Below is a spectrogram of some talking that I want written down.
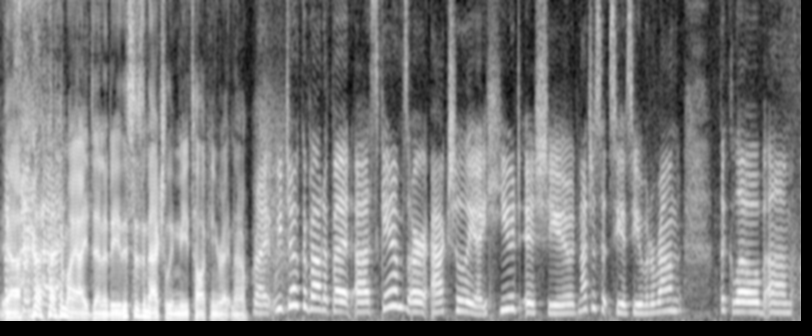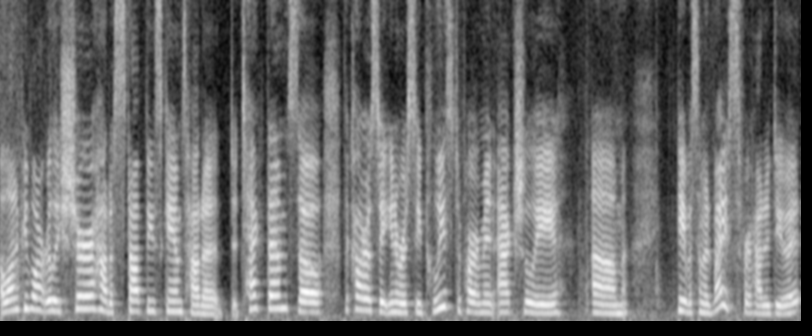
that's so yeah, sad. my identity. This isn't actually me talking right now. Right. We joke about it, but uh, scams are actually a huge issue, not just at CSU, but around the globe. Um, a lot of people aren't really sure how to stop these scams, how to detect them. So, the Colorado State University Police Department actually um, gave us some advice for how to do it.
